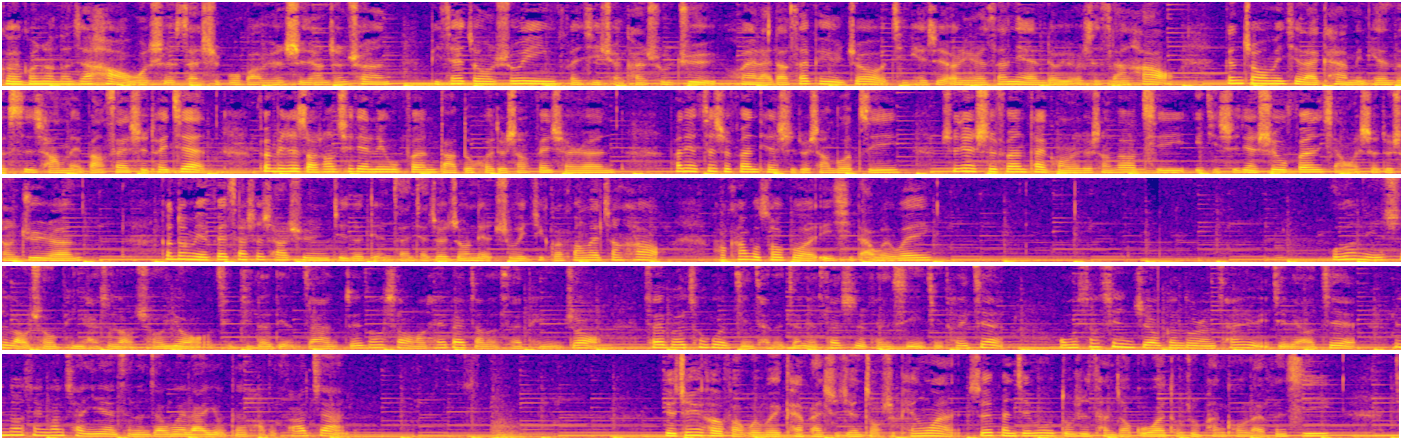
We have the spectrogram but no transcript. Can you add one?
各位观众，大家好，我是赛事播报员是梁真纯。比赛中输赢分析全看数据，欢迎来到赛评宇宙。今天是二零二三年六月二十三号，跟着我们一起来看明天的四场美棒赛事推荐，分别是早上七点零五分大都会对上费城人，八点四十分天使对上洛基，十点十分太空人对上道奇，以及十点十五分响尾蛇对上巨人。更多免费赛事查询，记得点赞加追踪脸书以及官方赖账号，好看不错过，一起打微微。无论您是老球皮还是老球友，请记得点赞、追踪小王黑白奖的赛评宇宙，才不会错过精彩的焦点赛事分析以及推荐。我们相信，只有更多人参与以及了解运动相关产业，才能在未来有更好的发展。有鉴于合法微微开盘时间总是偏晚，所以本节目都是参照国外投注盘口来分析。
